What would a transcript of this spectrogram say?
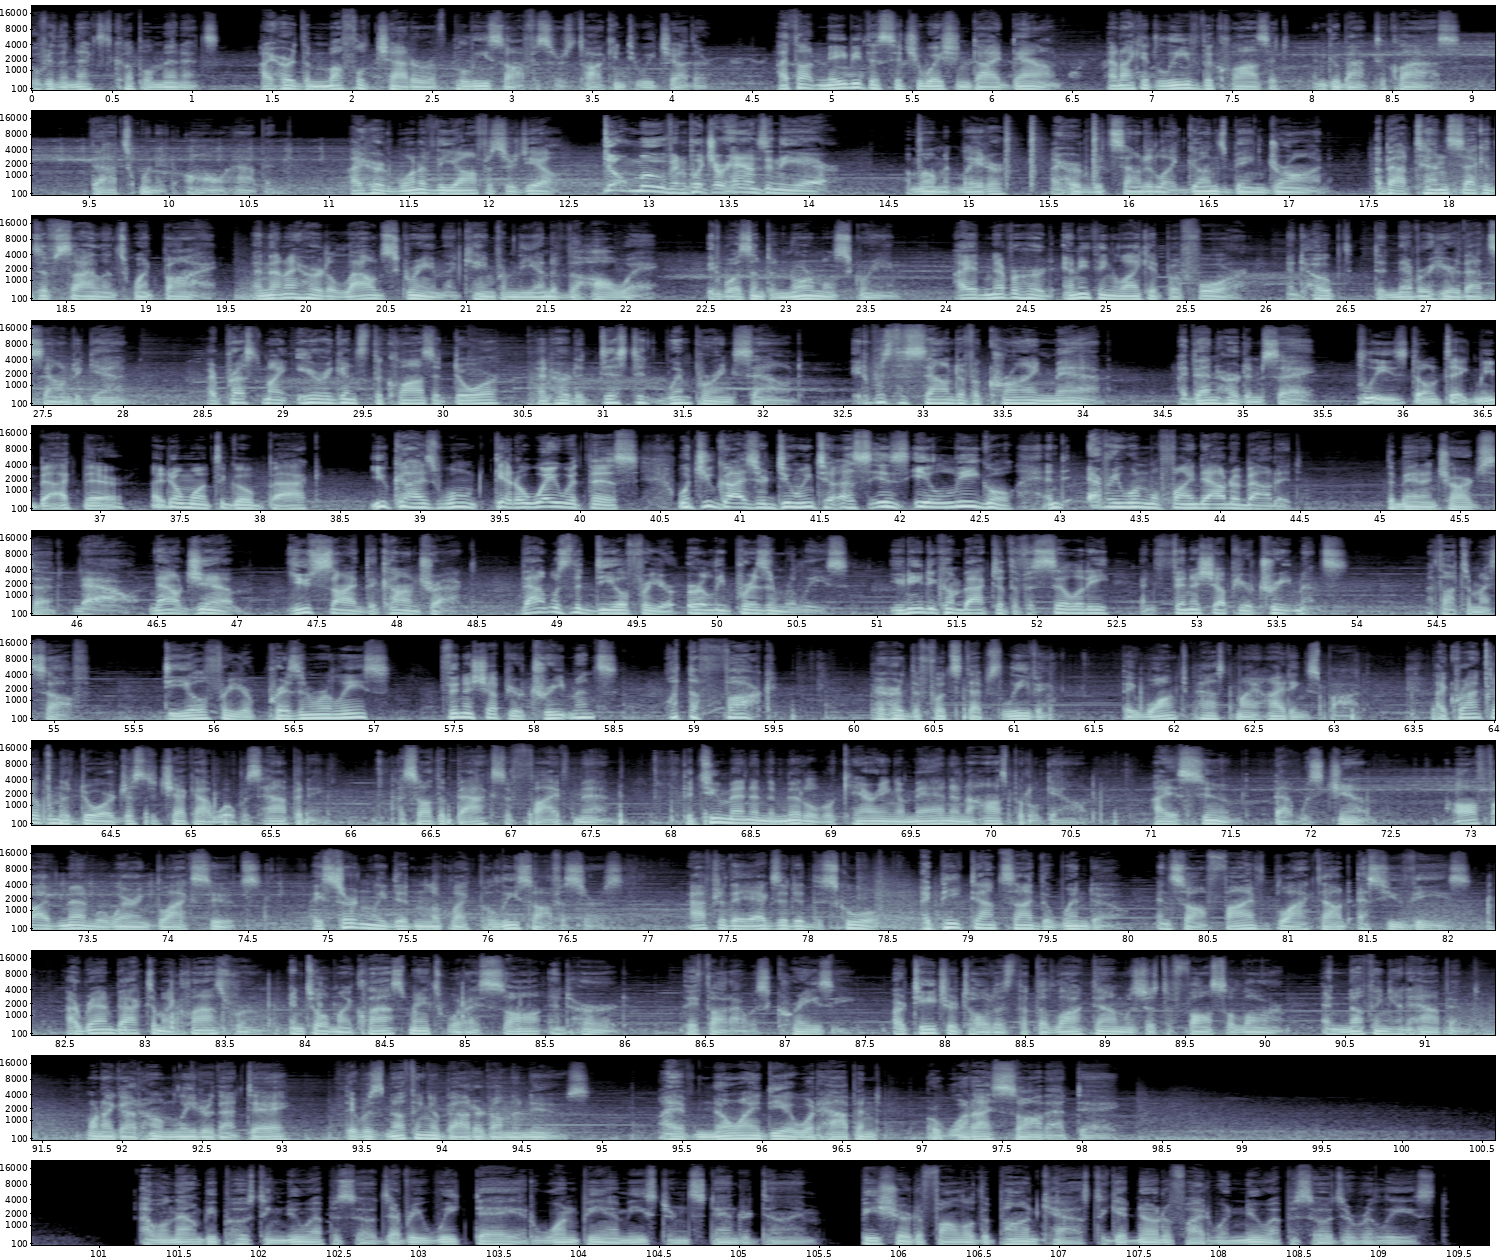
Over the next couple minutes, I heard the muffled chatter of police officers talking to each other. I thought maybe the situation died down and I could leave the closet and go back to class. That's when it all happened. I heard one of the officers yell, Don't move and put your hands in the air. A moment later, I heard what sounded like guns being drawn. About 10 seconds of silence went by, and then I heard a loud scream that came from the end of the hallway. It wasn't a normal scream. I had never heard anything like it before and hoped to never hear that sound again. I pressed my ear against the closet door and heard a distant whimpering sound. It was the sound of a crying man. I then heard him say, Please don't take me back there. I don't want to go back. You guys won't get away with this. What you guys are doing to us is illegal, and everyone will find out about it. The man in charge said, Now, now, Jim, you signed the contract. That was the deal for your early prison release. You need to come back to the facility and finish up your treatments. I thought to myself, Deal for your prison release? Finish up your treatments? What the fuck? I heard the footsteps leaving. They walked past my hiding spot. I cracked open the door just to check out what was happening. I saw the backs of five men. The two men in the middle were carrying a man in a hospital gown. I assumed that was Jim. All five men were wearing black suits. They certainly didn't look like police officers. After they exited the school, I peeked outside the window and saw five blacked out SUVs. I ran back to my classroom and told my classmates what I saw and heard. They thought I was crazy. Our teacher told us that the lockdown was just a false alarm and nothing had happened. When I got home later that day, there was nothing about it on the news. I have no idea what happened or what I saw that day. I will now be posting new episodes every weekday at 1 p.m. Eastern Standard Time. Be sure to follow the podcast to get notified when new episodes are released.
